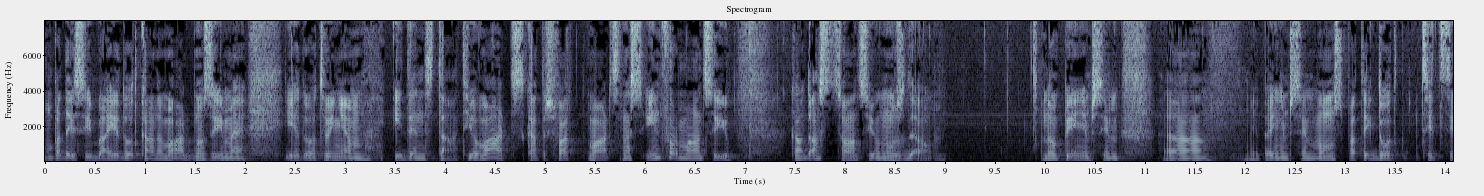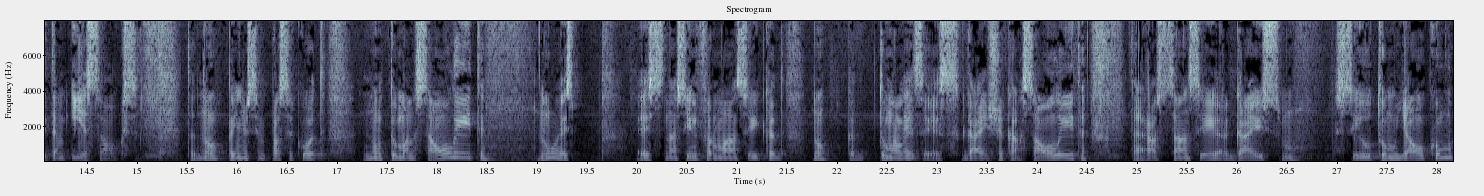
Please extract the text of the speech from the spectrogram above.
Un patiesībā iedot kādam vārdu nozīmē iedot viņam identitāti, jo vārds, katrs vārds nes informāciju, kādu asociāciju un uzdevumu. Nu, pieņemsim, ja pieņemsim, mums patīk dot cits citam iesauks, tad, nu, pieņemsim, pasakot, nu, tu mana saulīte, nu, es es nesu informāciju, kad, nu, kad tu man liecies gaiša kā saulīte, tā ir asociācija ar gaismu, siltumu, jaukumu,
